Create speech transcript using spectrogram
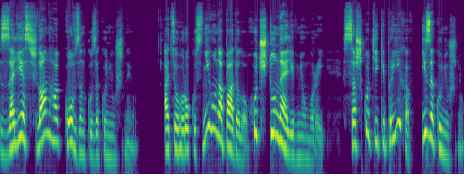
заліз шланга ковзанку за конюшнею. А цього року снігу нападало, хоч тунелі в ньому рий. Сашко тільки приїхав і за конюшню.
